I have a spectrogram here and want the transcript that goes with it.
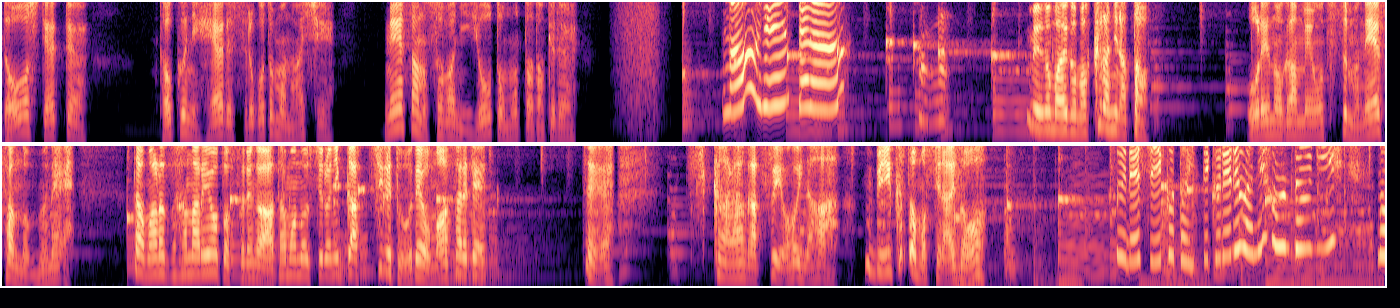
どうしてって特に部屋ですることもないし姉さんのそばにいようと思っただけで。もうねったら。目の前が真っ暗になった。俺の顔面を包む姉さんの胸。たまらず離れようとするが頭の後ろにがっちりと腕を回されて。って力が強いな。びくともしないぞ。嬉しいこと言ってくれるわね本当に。も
